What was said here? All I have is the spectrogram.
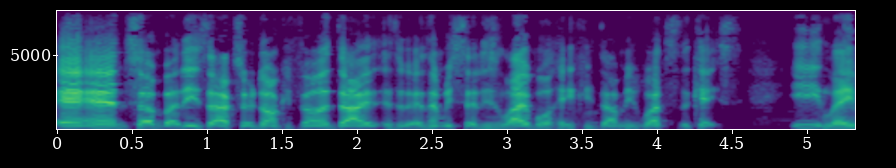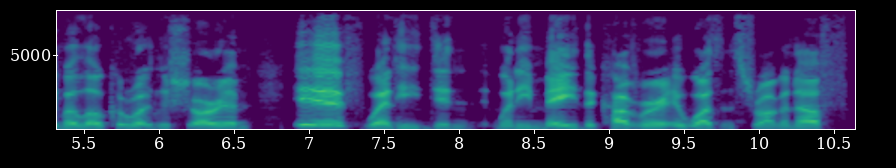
And somebody's ox or donkey fell and died. And then we said he's liable. Hey, Kidami, what's the case? If when he didn't, when he made the cover, it wasn't strong enough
